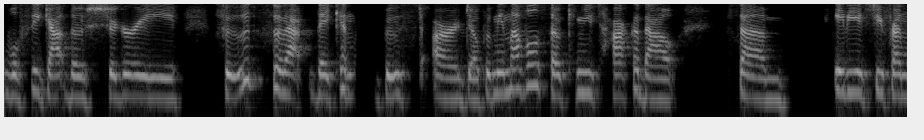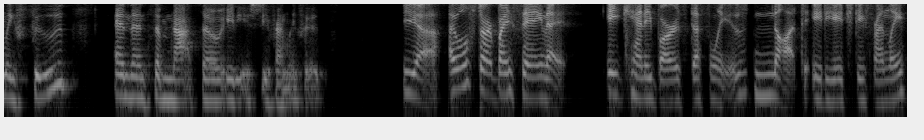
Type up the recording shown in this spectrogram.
will seek out those sugary foods so that they can boost our dopamine levels. So, can you talk about some ADHD friendly foods and then some not so ADHD friendly foods? Yeah, I will start by saying that eight candy bars definitely is not ADHD friendly.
